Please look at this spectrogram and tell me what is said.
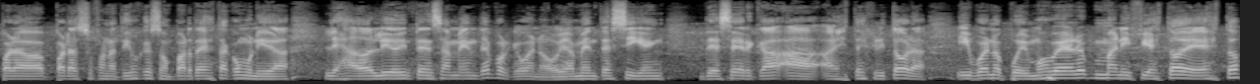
para, para sus fanáticos que son parte de esta comunidad. Les ha dolido intensamente porque, bueno, obviamente siguen de cerca a, a esta escritora. Y bueno, pudimos ver manifiesto de esto,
